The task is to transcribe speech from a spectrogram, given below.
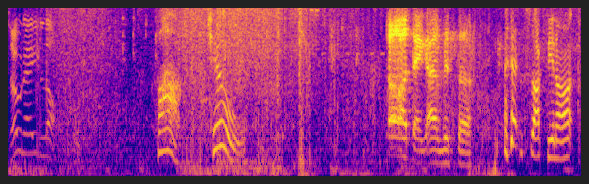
Zone A lost. Fuck. Chill. Oh, dang! I missed. Uh, it sucked, you know.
